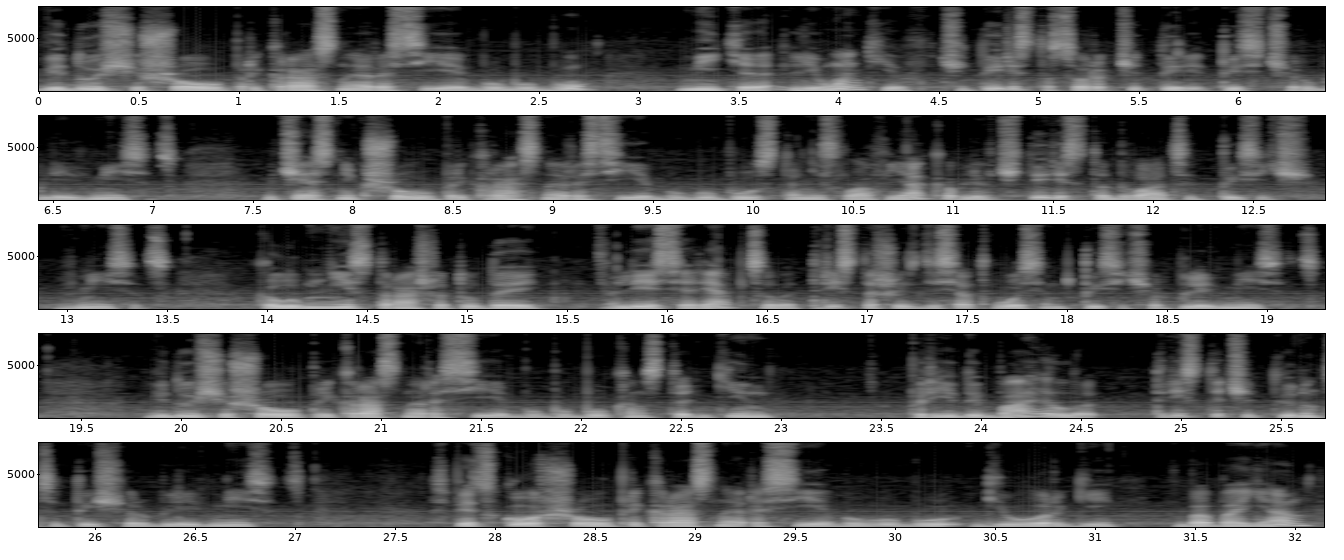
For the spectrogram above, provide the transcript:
Ведущий шоу «Прекрасная Россия Бу-Бу-Бу» Митя Леонтьев 444 тысячи рублей в месяц. Участник шоу «Прекрасная Россия Бу-Бу-Бу» Станислав Яковлев 420 тысяч в месяц. Колумнист Russia Today Леся Рябцева 368 тысяч рублей в месяц. Ведущий шоу «Прекрасная Россия Бу-Бу-Бу» Константин Придыбайло 314 тысяч рублей в месяц. Спецкор шоу «Прекрасная Россия Бу-Бу-Бу» Георгий Бабаян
